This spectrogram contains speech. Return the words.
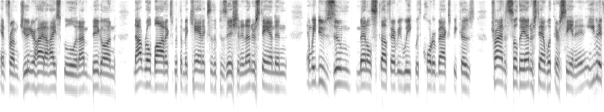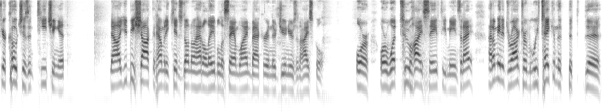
and from junior high to high school. And I'm big on not robotics, but the mechanics of the position and understanding. And we do Zoom mental stuff every week with quarterbacks because trying to so they understand what they're seeing. And even if your coach isn't teaching it, now you'd be shocked at how many kids don't know how to label a Sam linebacker in their juniors in high school or or what too high safety means. And I, I don't mean it derogatory, but we've taken the, the, the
